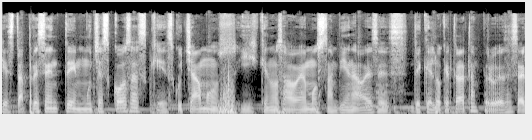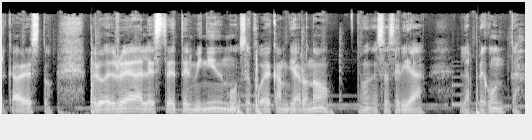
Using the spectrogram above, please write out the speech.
que está presente en muchas cosas que escuchamos y que no sabemos también a veces de qué es lo que tratan, pero es acerca de esto. Pero es real este determinismo, ¿se puede cambiar o no? Bueno, esa sería la pregunta.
